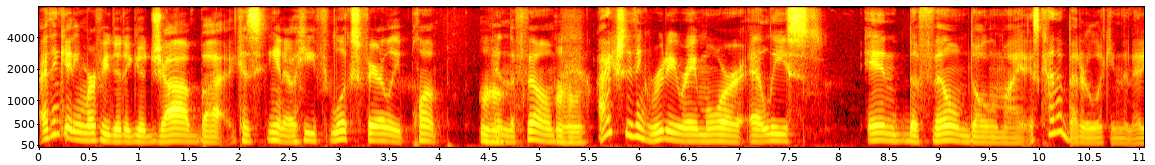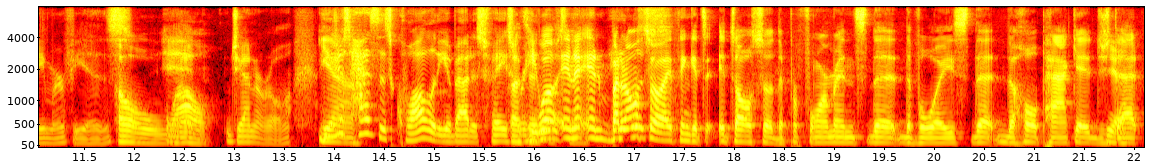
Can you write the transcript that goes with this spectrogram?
I think Eddie Murphy did a good job, but because you know he f- looks fairly plump Mm-hmm. in the film, I actually think Rudy Ray Moore, at least in the film Dolomite, is kind of better looking than Eddie Murphy is. Oh, in wow. General, he just has this quality about his face That's where he it. well, looks, and and but he also looks- I think it's it's also the performance, the the voice, the the whole package Yeah. that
